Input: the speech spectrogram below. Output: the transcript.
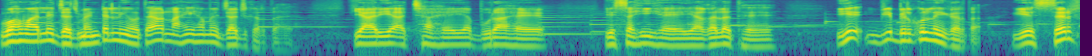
वो हमारे लिए जजमेंटल नहीं होता है और ना ही हमें जज करता है कि यार ये अच्छा है या बुरा है, ये सही है या गलत है, ये ये बिल्कुल नहीं करता। ये सिर्फ़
